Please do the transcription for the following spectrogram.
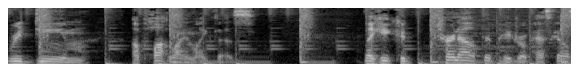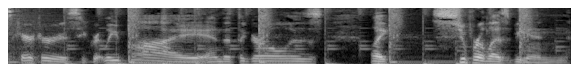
redeem a plotline like this. Like it could turn out that Pedro Pascal's character is secretly bi and that the girl is like super lesbian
